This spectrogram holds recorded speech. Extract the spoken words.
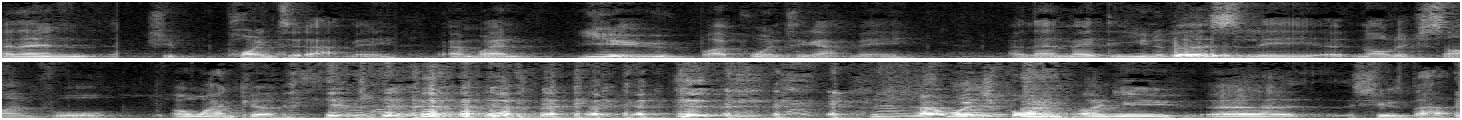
and then she pointed at me and went, "You," by pointing at me, and then made the universally acknowledged sign for a wanker. That was At which point I knew uh, she was back.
